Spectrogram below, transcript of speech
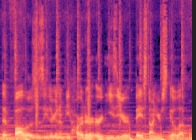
that follows is either going to be harder or easier based on your skill level.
